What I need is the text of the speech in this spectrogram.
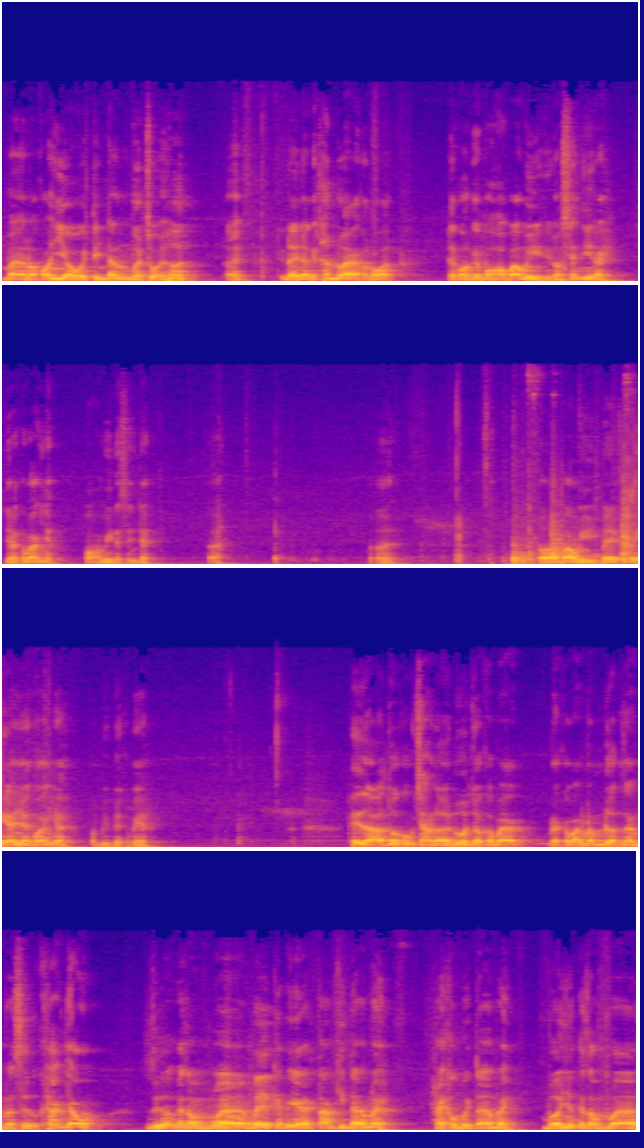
mà nó có nhiều cái tính năng vượt trội hơn. Đấy, thì đây là cái thân loa của nó. Thế còn cái vỏ bao bì thì nó sẽ như này nhé các bác nhé vỏ bao bì là sẽ như đây. Đấy. Đấy. đó là bao bì VKPE nha các bác nhé bao bì VKPE thế giờ tôi cũng trả lời luôn cho các bác, để các bác nắm được rằng là sự khác nhau giữa cái dòng loa VKPE 898 này 2018 này với những cái dòng loa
